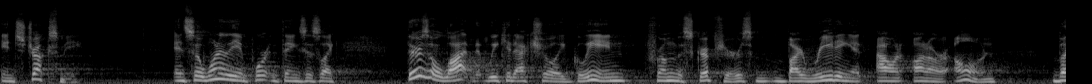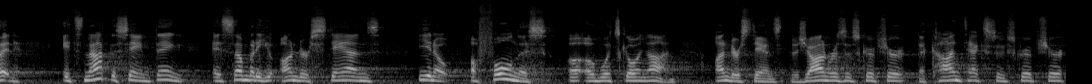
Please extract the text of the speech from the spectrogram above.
instructs me? And so one of the important things is like, there's a lot that we could actually glean from the scriptures by reading it on, on our own, but it's not the same thing as somebody who understands, you know, a fullness of, of what's going on, understands the genres of scripture, the context of scripture,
